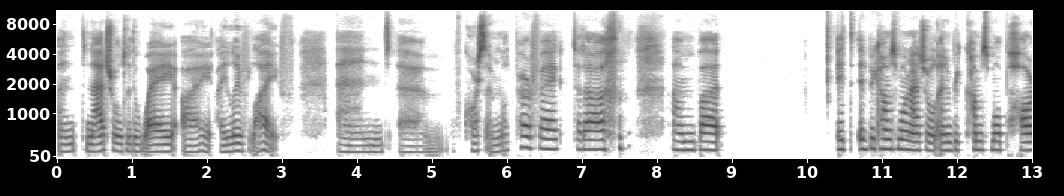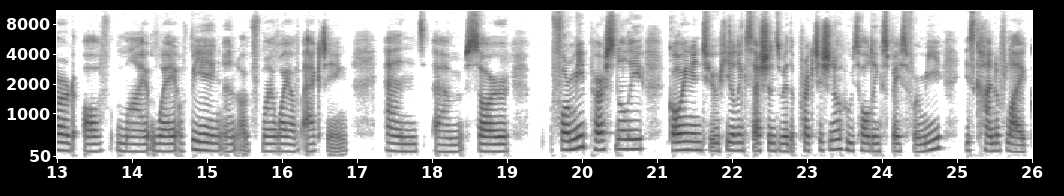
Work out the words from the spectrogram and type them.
and natural to the way I, I live life. And um, of course, I'm not perfect, ta um, but it, it becomes more natural and it becomes more part of my way of being and of my way of acting. And um, so, for me personally, going into healing sessions with a practitioner who's holding space for me is kind of like,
